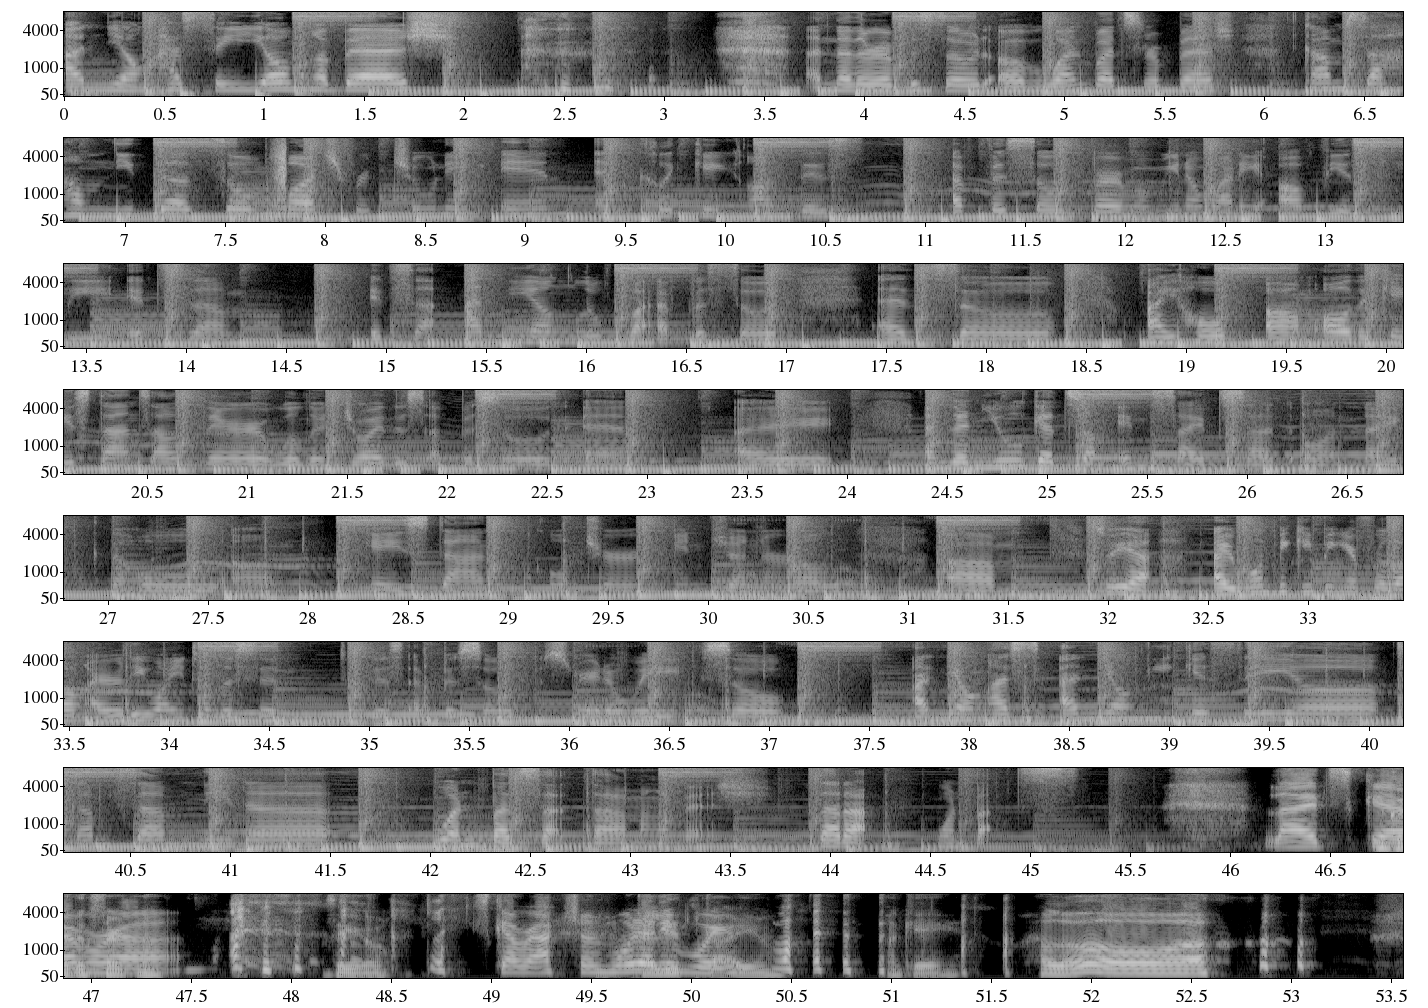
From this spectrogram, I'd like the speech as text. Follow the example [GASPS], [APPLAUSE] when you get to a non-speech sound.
Anyong haseyo mga besh! [LAUGHS] Another episode of One Butts Rabesh. Kamsahamnida so much for tuning in and clicking on this episode for Momino Money. Obviously, it's um it's an Anyong Lupa episode. And so I hope um all the K stands out there will enjoy this episode and I and then you'll get some insights on like the whole um K stand general. Um, so yeah, I won't be keeping you for long. I really want you to listen to this episode straight away. So 안녕 has 안녕 higeseyo kamsamnida one bats ta mga besh. Tara, one bats. Lights, Ikaw nag-start camera. [LAUGHS] Sige go. Lights, camera, action. Muna ni Galit boy. kayo. [LAUGHS] Okay. Hello.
